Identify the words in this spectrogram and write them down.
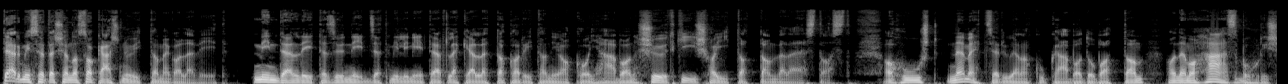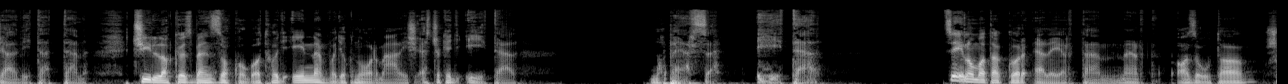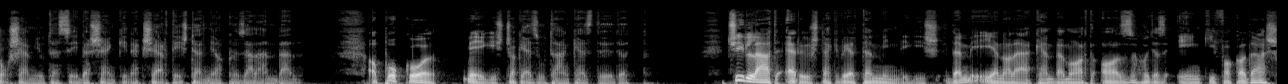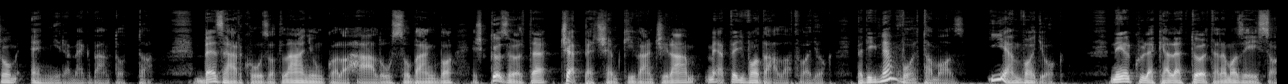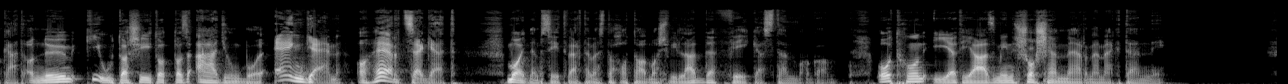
Természetesen a szakásnő itta meg a levét. Minden létező négyzetmillimétert le kellett takarítani a konyhában, sőt, ki is hajítattam vele ezt-azt. A húst nem egyszerűen a kukába dobattam, hanem a házból is elvitettem. Csilla közben zokogott, hogy én nem vagyok normális, ez csak egy étel. Na persze, étel. Célomat akkor elértem, mert azóta sosem jut eszébe senkinek sertést tenni a közelemben. A pokol mégiscsak ezután kezdődött. Csillát erősnek véltem mindig is, de mélyen a lelkembe mart az, hogy az én kifakadásom ennyire megbántotta. Bezárkózott lányunkkal a hálószobánkba, és közölte, cseppet sem kíváncsi rám, mert egy vadállat vagyok. Pedig nem voltam az. Ilyen vagyok. Nélküle kellett töltenem az éjszakát. A nőm kiutasított az ágyunkból. Engem, a herceget! Majdnem szétvertem ezt a hatalmas villát, de fékeztem magam. Otthon ilyet Jázmin sosem merne megtenni.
